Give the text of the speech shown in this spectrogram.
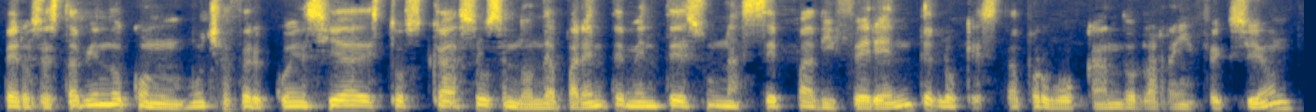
pero se está viendo con mucha frecuencia estos casos en donde aparentemente es una cepa diferente lo que está provocando la reinfección,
